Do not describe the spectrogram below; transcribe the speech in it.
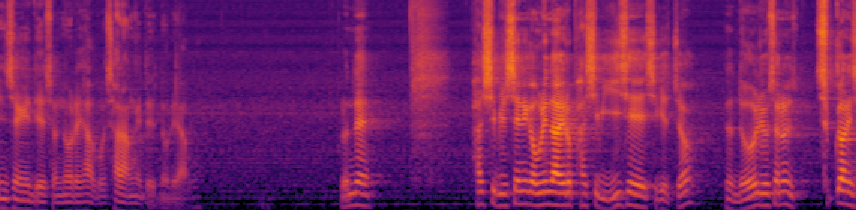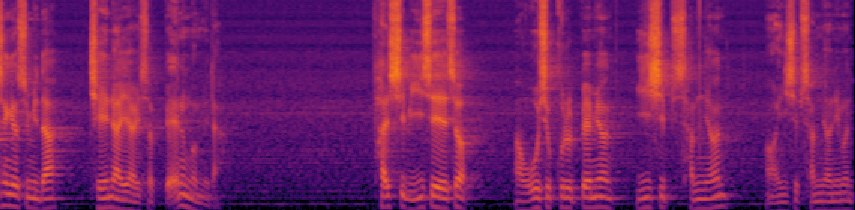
인생에 대해서 노래하고 사랑에 대해서 노래하고 그런데 81세니까 우리 나이로 82세시겠죠. 그래서 늘 요새는 습관이 생겼습니다. 제 나이에서 빼는 겁니다. 82세에서 59를 빼면 23년, 어, 23년이면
